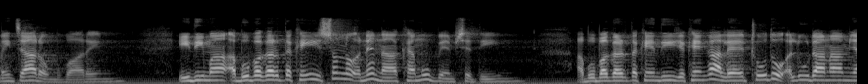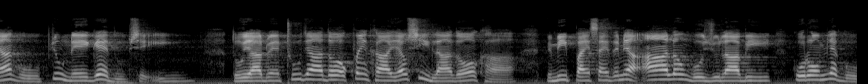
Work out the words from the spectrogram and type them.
မိန့်ကြားတော်မူပါတယ် ဤဒီမှာအဘူဘကာတခင်၏ဆွန့်လွတ်အနစ်နာခံမှုပင်ဖြစ်သည်အဘူဘကာတခင်သည်ယခင်ကလည်းထိုသို့အလူဒါနာများကို ပြုနေခဲ့သူဖြစ်၏တို့ရာတွင်ထူးခြားသောအခွင့်အခါရောက်ရှိလာသောအခါမိမိပိုင်ဆိုင်သမျှအားလုံးကိုယူလာပြီးကိုရောမြတ်ကို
